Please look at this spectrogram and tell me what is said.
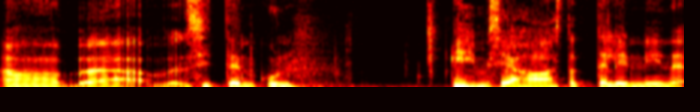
ää, sitten kun ihmisiä haastattelin, niin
